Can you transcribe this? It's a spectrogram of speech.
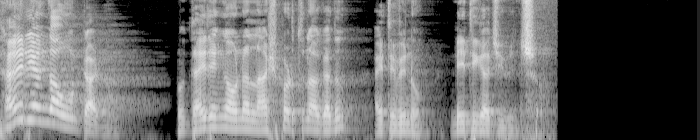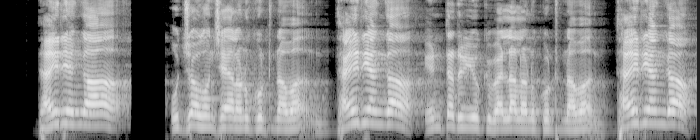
ధైర్యంగా ఉంటాడు. నువ్వు ధైర్యంగా ఉండాలని ఆశపడుతున్నావు కదా? అయితే విను నీతిగా జీవించు. ధైర్యంగా ఉద్యోగం చేయాలనుకుంటున్నావా? ధైర్యంగా ఇంటర్వ్యూకి వెళ్ళాలనుకుంటున్నావా? ధైర్యంగా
